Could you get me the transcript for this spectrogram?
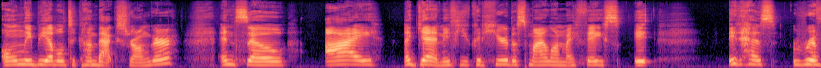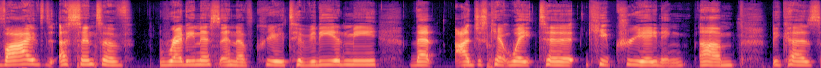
only be able to come back stronger. And so I again, if you could hear the smile on my face, it it has revived a sense of readiness and of creativity in me that I just can't wait to keep creating. Um, because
